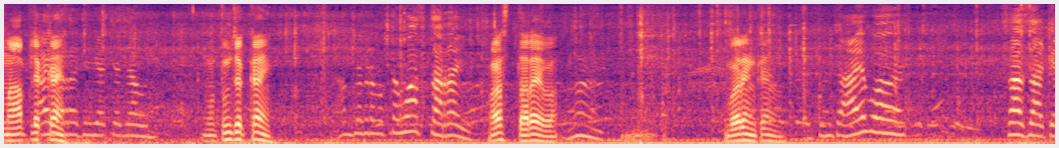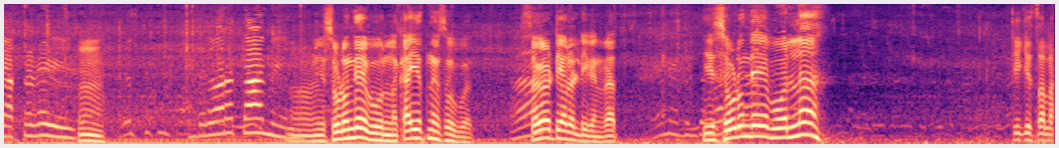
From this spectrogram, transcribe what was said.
मग आपल्या काय? काय करायचं याच्या जाऊन. मग तुमच्या काय? आमच्याकडे फक्त वाचता वाचता बा. हं. बरं आहे ना काय? तुमचं आहे सहा सहा ट्रॅक्टर आहे. हम्म. तुमच्या द्वारात काम आहे. हं, हे सोडून द्या बोल ना काय येत नाही सोबत. हा? सगळं ठेवलं ठिकाणी रात हे सोडून द्या बोल ना ठीक आहे चला.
